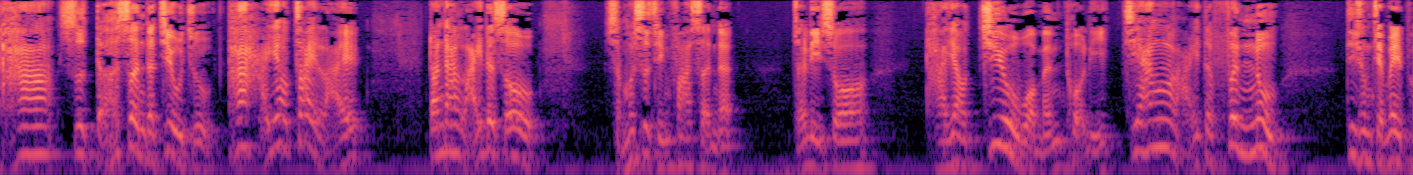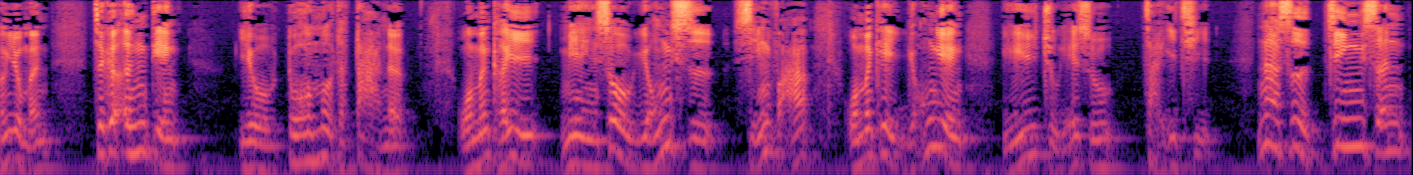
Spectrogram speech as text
他是得胜的救主，他还要再来。当他来的时候，什么事情发生呢？这里说他要救我们脱离将来的愤怒。弟兄姐妹朋友们，这个恩典有多么的大呢？我们可以免受永死刑罚，我们可以永远与主耶稣在一起。那是今生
